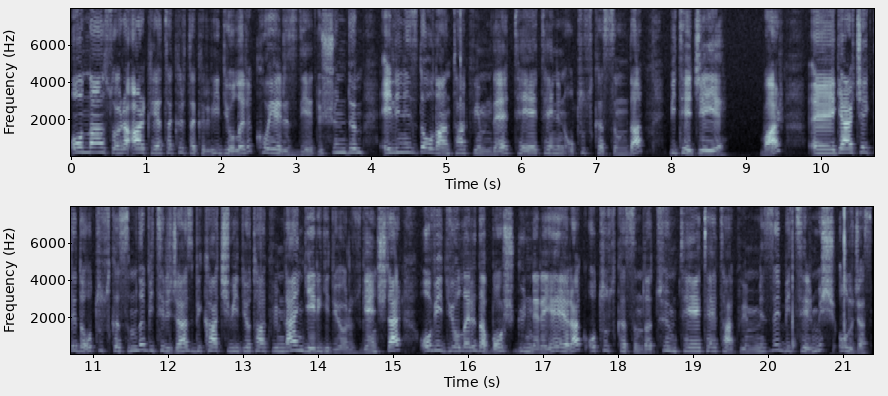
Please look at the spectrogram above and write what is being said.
Ondan sonra arkaya takır takır videoları koyarız diye düşündüm. Elinizde olan takvimde TYT'nin 30 Kasım'da biteceği var. Ee, gerçekte de 30 Kasım'da bitireceğiz. Birkaç video takvimden geri gidiyoruz gençler. O videoları da boş günlere yayarak 30 Kasım'da tüm TYT takvimimizi bitirmiş olacağız.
